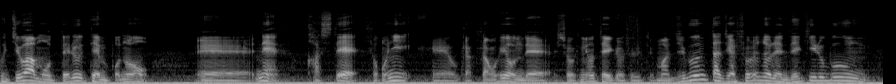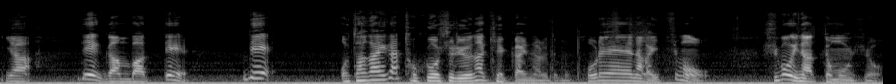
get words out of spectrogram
うちは持ってる店舗の、えー、ね貸してそこに、えー、お客さんを呼んで商品を提供するっていう、まあ、自分たちがそれぞれできる分野で頑張ってでお互いが得をするような結果になるってもうこれなんかいつもすごいなって思うんですよ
